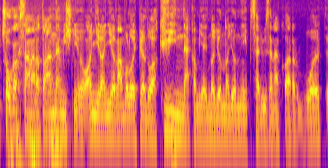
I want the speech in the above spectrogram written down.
sokak számára talán nem is ny- annyira nyilvánvaló, hogy például a Queennek, ami egy nagyon-nagyon népszerű zenekar volt,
